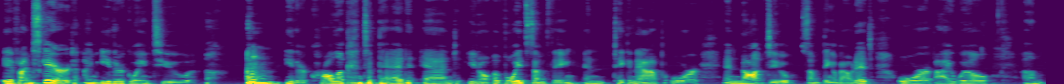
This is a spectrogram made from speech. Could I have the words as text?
if I'm scared, I'm either going to either crawl up into bed and you know avoid something and take a nap or and not do something about it or i will um,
